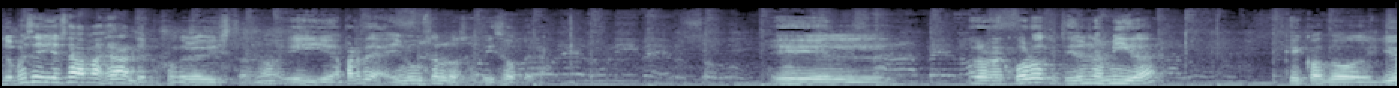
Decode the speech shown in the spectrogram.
lo que pasa es que yo estaba más grande pues, cuando lo he visto, ¿no? Y aparte, a mí me gustan los space opera. El, pero recuerdo que tenía una amiga que cuando yo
